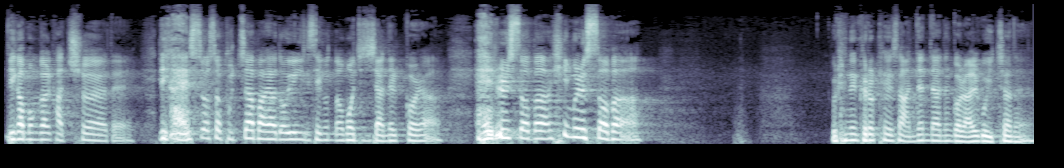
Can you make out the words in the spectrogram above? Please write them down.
네가 뭔가를 갖추어야 돼. 네가 애써서 붙잡아야 너의 인생은 넘어지지 않을 거야. 애를 써봐. 힘을 써봐. 우리는 그렇게 해서 안 된다는 걸 알고 있잖아요.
